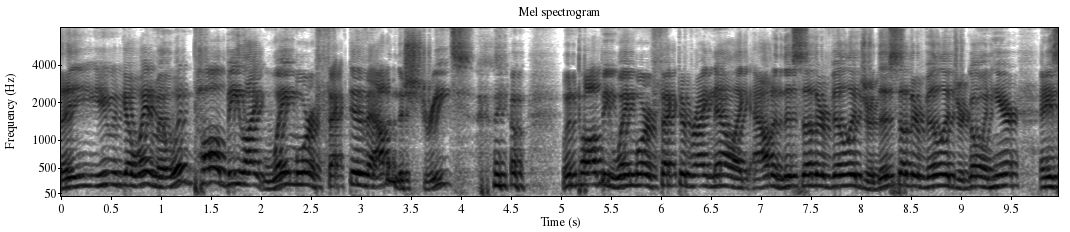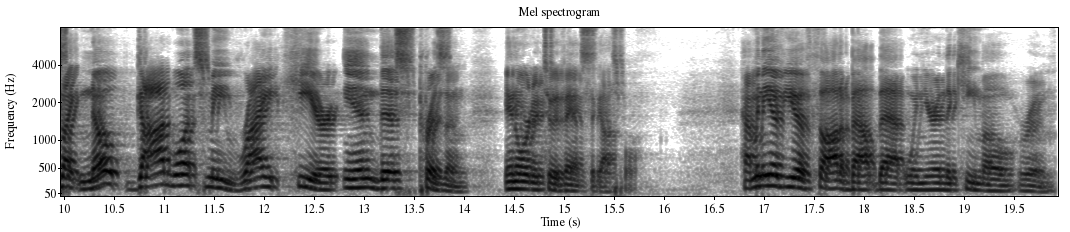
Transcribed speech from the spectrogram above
You would go, wait a minute, wouldn't Paul be like way more effective out in the streets? Wouldn't Paul be way more effective right now, like out in this other village or this other village or going here? And he's like, nope, God wants me right here in this prison in order to advance the gospel. How many of you have thought about that when you're in the chemo room?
